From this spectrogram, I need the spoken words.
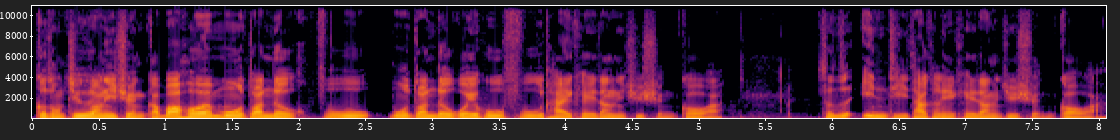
各种技术让你选，搞不好后面末端的服务、末端的维护服务，它也可以让你去选购啊，甚至硬体它可能也可以让你去选购啊，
